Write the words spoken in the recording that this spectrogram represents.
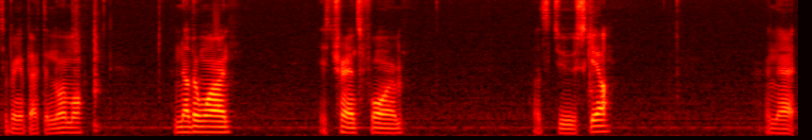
to bring it back to normal. Another one is transform Let's do scale. And that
